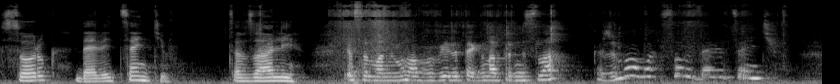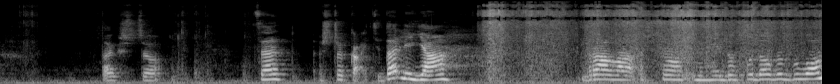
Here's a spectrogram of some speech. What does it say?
49 центів. Це взагалі. Я сама не могла повірити, як вона принесла. Каже, мама, 49 центів. Так що це що Каті. Далі я брала, що мені до вподоби було.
